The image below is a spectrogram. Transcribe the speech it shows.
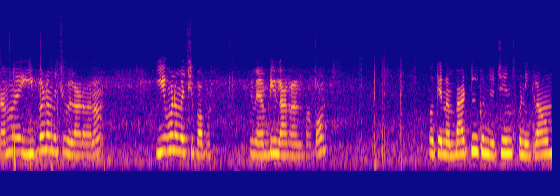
நம்ம இவனை வச்சு விளாட வேணாம் இவனை வச்சு பார்ப்போம். இவன் எப்படி விளாட்றான்னு பார்ப்போம். ஓகே நான் பேட்டில் கொஞ்சம் சேஞ்ச் பண்ணிக்கலாம்.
